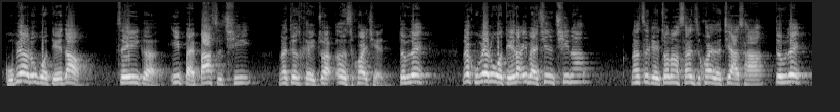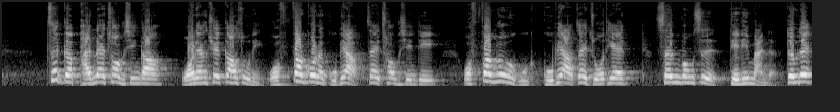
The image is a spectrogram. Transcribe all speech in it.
股票如果跌到这一个一百八十七，那就是可以赚二十块钱，对不对？那股票如果跌到一百七十七呢？那这可以赚到三十块的价差，对不对？这个盘在创新高，我良却告诉你，我放空的股票在创新低，我放空的股股票在昨天升峰是跌停板的，对不对？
